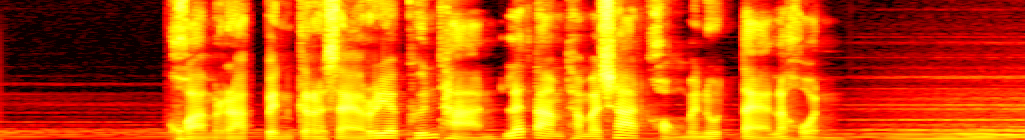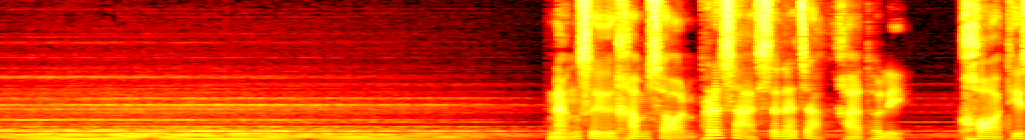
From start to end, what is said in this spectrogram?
2392 ความรักเป็นกระแสเรียกพื้นฐานและตามธรรมชาติของมนุษย์แต่ละคน หนังสือคำสอนพระศาสนจักรคาทอลิก ข้อที่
